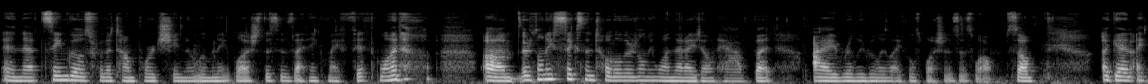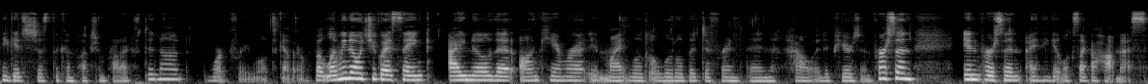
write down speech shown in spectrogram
And that same goes for the Tom Ford Shade and Illuminate blush. This is, I think, my fifth one. um, there's only six in total. There's only one that I don't have, but I really, really like those blushes as well. So again, I think it's just the complexion products did not work very well together. But let me know what you guys think. I know that on camera, it might look a little bit different than how it appears in person. In person, I think it looks like a hot mess.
